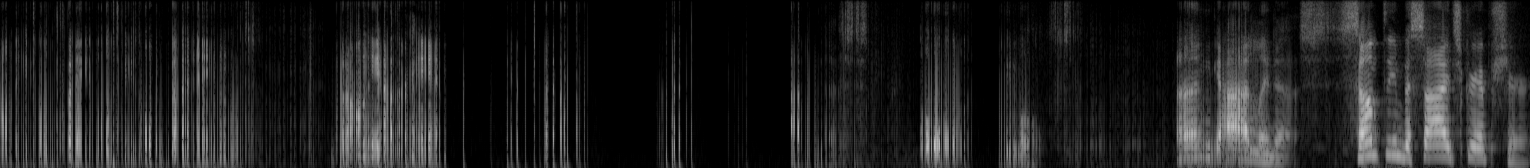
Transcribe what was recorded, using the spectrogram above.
on these old these old things. But on the other hand, ungodliness, something besides Scripture.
